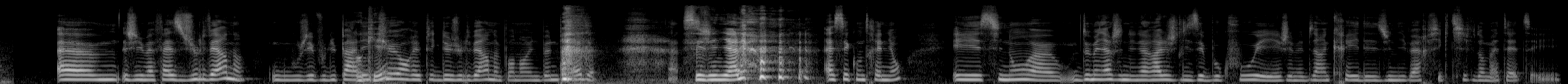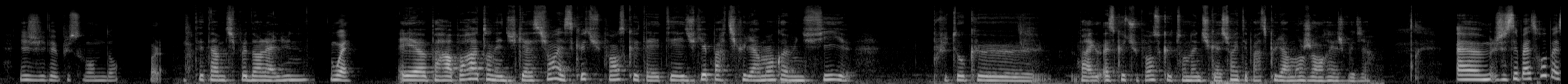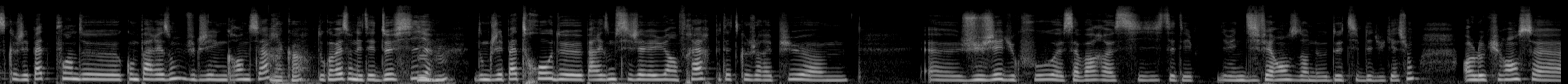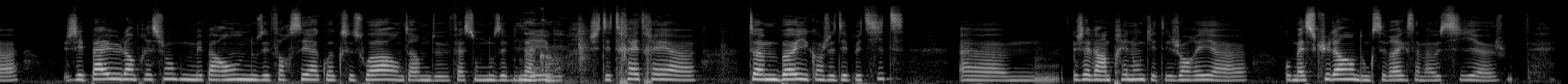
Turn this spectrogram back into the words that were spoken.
Euh, j'ai eu ma phase Jules Verne où j'ai voulu parler que en réplique de Jules Verne pendant une bonne période. C'est génial. assez contraignant. Et sinon, euh, de manière générale, je lisais beaucoup et j'aimais bien créer des univers fictifs dans ma tête et, et je vivais plus souvent dedans. T'étais un petit peu dans la lune. Ouais. Et euh, par rapport à ton éducation, est-ce que tu penses que t'as été éduquée particulièrement comme une fille plutôt que... Est-ce que tu penses que ton éducation était particulièrement genrée, je veux dire? Euh, je sais pas trop parce que j'ai pas de point de comparaison vu que j'ai une grande sœur. D'accord. Donc en fait, on était deux filles. Mhm. Donc j'ai pas trop de. Par exemple, si j'avais eu un frère, peut-être que j'aurais pu euh, euh, juger du coup, euh, savoir si c'était il y avait une différence dans nos deux types d'éducation. En l'occurrence, j'ai pas eu l'impression que mes parents nous aient forcés à quoi que ce soit en termes de façon de nous habiller. J'étais très très tomboy quand j'étais petite. J'avais un prénom qui était genré au masculin, donc c'est vrai que ça m'a aussi. Euh,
